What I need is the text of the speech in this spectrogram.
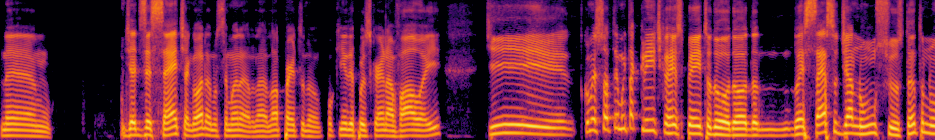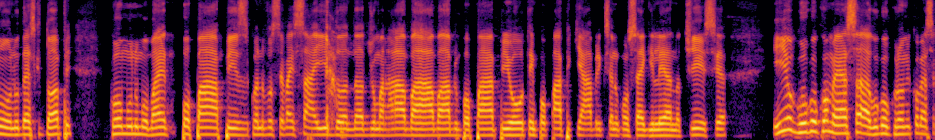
né, dia 17, agora, no semana, lá, lá perto, no, um pouquinho depois do carnaval aí, que começou a ter muita crítica a respeito do, do, do, do excesso de anúncios, tanto no, no desktop como no mobile, pop-ups, quando você vai sair do, de uma aba, a aba abre um pop-up, ou tem pop-up que abre que você não consegue ler a notícia. E o Google começa, a Google Chrome começa,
